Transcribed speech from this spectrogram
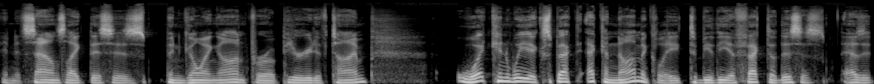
And it sounds like this has been going on for a period of time. What can we expect economically to be the effect of this as, as it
